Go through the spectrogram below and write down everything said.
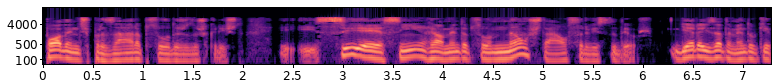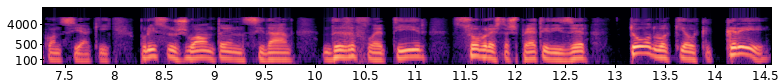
podem desprezar a pessoa de Jesus Cristo. E, e se é assim, realmente a pessoa não está ao serviço de Deus. E era exatamente o que acontecia aqui. Por isso João tem a necessidade de refletir sobre este aspecto e dizer todo aquele que crê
